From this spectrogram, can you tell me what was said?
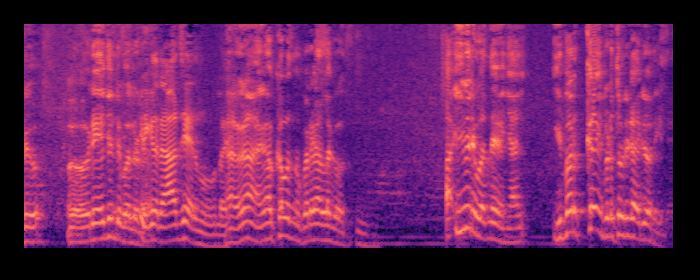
ഒരു ഒരു ഏജന്റ് പോലെ. രാജയായിരുന്നു ഒക്കെ വന്നു. കുറെ ആളൊക്കെ വന്നു. ഇവർ ഇവർ വന്നു കഴിഞ്ഞാൽ ഇവർക്ക് ഇവിടുത്തെ ഒരു കാര്യം അറിയില്ല.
